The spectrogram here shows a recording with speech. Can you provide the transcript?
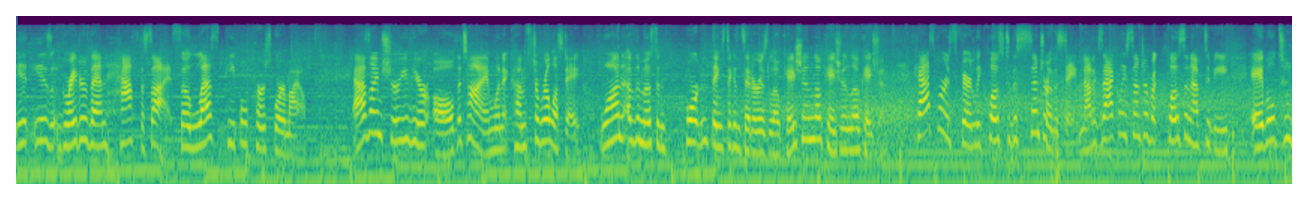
it is greater than half the size, so less people per square mile. As I'm sure you hear all the time when it comes to real estate, one of the most important things to consider is location, location, location. Casper is fairly close to the center of the state. Not exactly center, but close enough to be able to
